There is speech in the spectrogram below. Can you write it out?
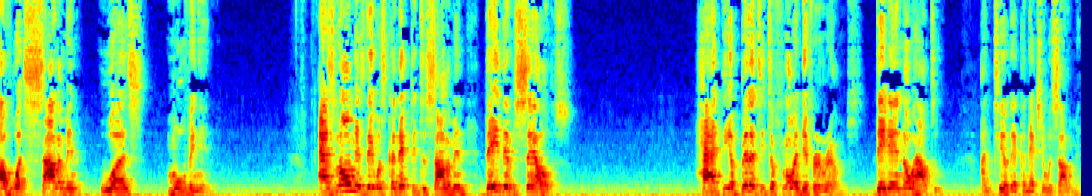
of what Solomon was moving in. As long as they was connected to Solomon, they themselves had the ability to flow in different realms. They didn't know how to until their connection with Solomon.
